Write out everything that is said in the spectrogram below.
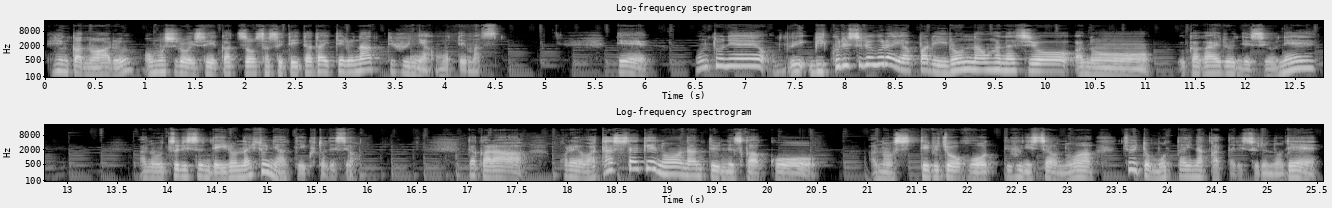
変化のある面白い生活をさせていただいてるなっていうふうには思っています。で、本当ねび、びっくりするぐらいやっぱりいろんなお話を、あの伺えるんですよね。あの、移り住んでいろんな人に会っていくとですよ。だから、これ私だけの、なんて言うんですか、こう、あの、知ってる情報っていうふうにしちゃうのは、ちょいともったいなかったりするので、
